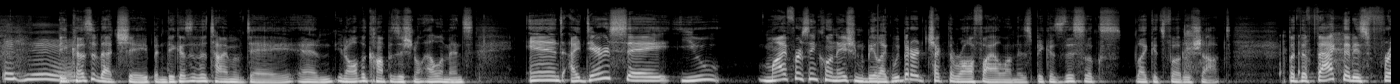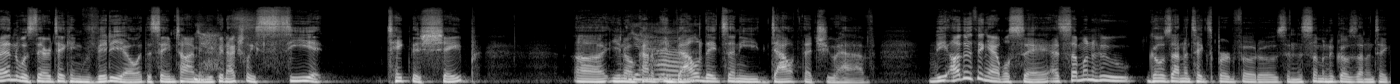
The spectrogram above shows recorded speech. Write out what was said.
mm-hmm. because of that shape and because of the time of day and you know all the compositional elements. And I dare say you my first inclination would be like, we better check the raw file on this because this looks like it's photoshopped. But the fact that his friend was there taking video at the same time yes. and you can actually see it take this shape, uh, you know, yeah. kind of invalidates any doubt that you have. The other thing I will say, as someone who goes out and takes bird photos, and as someone who goes out and take,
